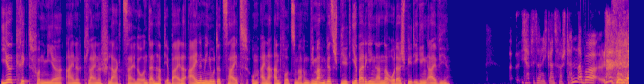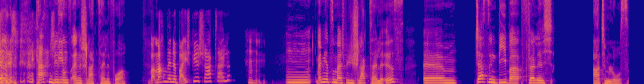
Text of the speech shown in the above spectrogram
Ihr kriegt von mir eine kleine Schlagzeile und dann habt ihr beide eine Minute Zeit, um eine Antwort zu machen. Wie machen wir es? Spielt ihr beide gegeneinander oder spielt ihr gegen Ivy? Ich habe es noch nicht ganz verstanden, aber Carsten liest uns eine Schlagzeile vor. Machen wir eine Beispielschlagzeile? Mm, Wenn jetzt zum Beispiel die Schlagzeile ist, ähm, Justin Bieber völlig atemlos.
